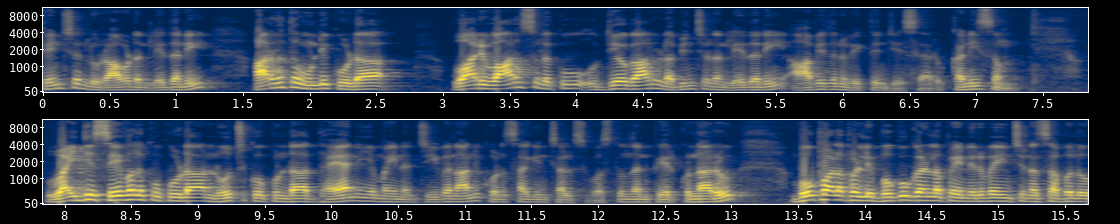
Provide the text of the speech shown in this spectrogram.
పెన్షన్లు రావడం లేదని అర్హత ఉండి కూడా వారి వారసులకు ఉద్యోగాలు లభించడం లేదని ఆవేదన వ్యక్తం చేశారు. కనీసం వైద్య సేవలకు కూడా నోచుకోకుండా దయనీయమైన జీవనాన్ని కొనసాగించాల్సి వస్తుందని పేర్కొన్నారు. భూపాలపల్లి బొగ్గు గండ్లపై నిర్వహించిన సభలో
